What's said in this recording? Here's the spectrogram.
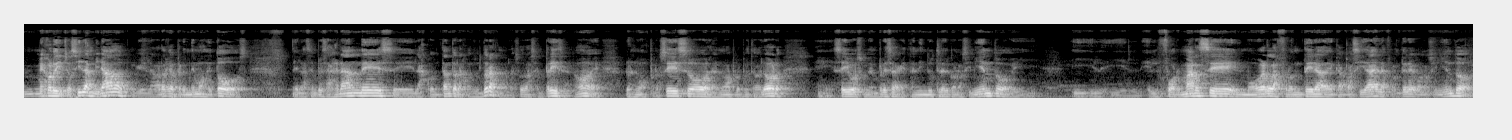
Mejor dicho, sí las miramos porque la verdad que aprendemos de todos, de las empresas grandes, eh, las, tanto las consultoras como las otras empresas, eh, los nuevos procesos, la nueva propuesta de valor. Seibo es una empresa que está en la industria del conocimiento y, el, formarse, el mover la frontera de capacidades, la frontera de conocimiento,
